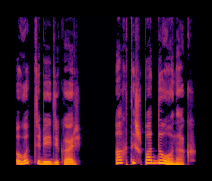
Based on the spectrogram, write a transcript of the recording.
Вот тебе и дикарь. «Ах ты ж подонок!»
